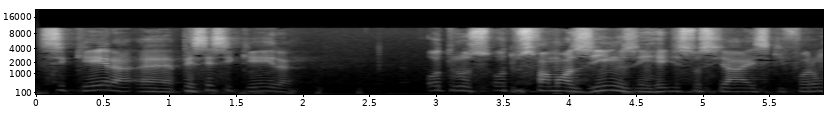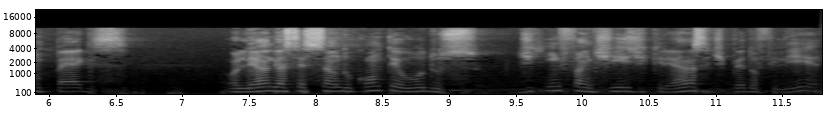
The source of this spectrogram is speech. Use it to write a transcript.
Siqueira, é, PC Siqueira, outros, outros famosinhos em redes sociais que foram pegs, olhando e acessando conteúdos de infantis, de criança, de pedofilia,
